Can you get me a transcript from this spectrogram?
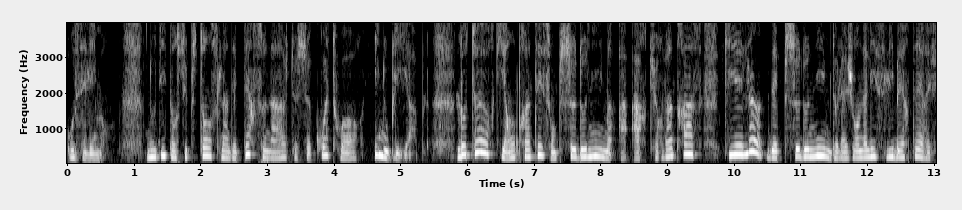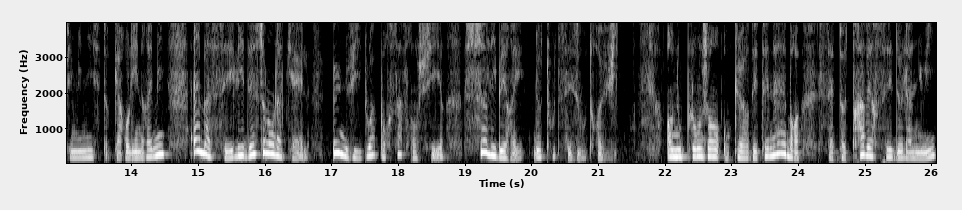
aux éléments. Nous dit en substance l'un des personnages de ce quatuor inoubliable. L'auteur qui a emprunté son pseudonyme à Arthur Vintras, qui est l'un des pseudonymes de la journaliste libertaire et féministe Caroline Rémy, aime assez l'idée selon laquelle une vie doit pour s'affranchir se libérer de toutes ses autres vies. En nous plongeant au cœur des ténèbres, cette traversée de la nuit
